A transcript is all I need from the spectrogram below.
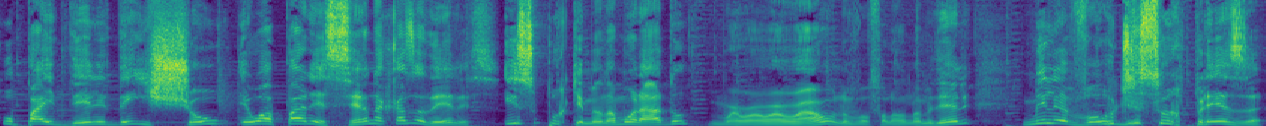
o pai dele deixou eu aparecer na casa deles. Isso porque meu namorado, não vou falar o nome dele, me levou de surpresa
